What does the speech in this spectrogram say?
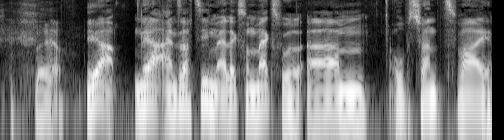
naja. Ja, ja, 187, Alex und Maxwell. Ähm, Obststand 2.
